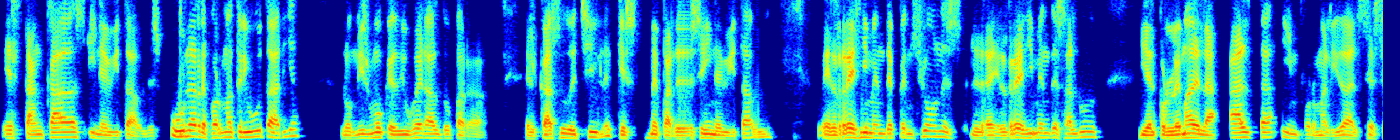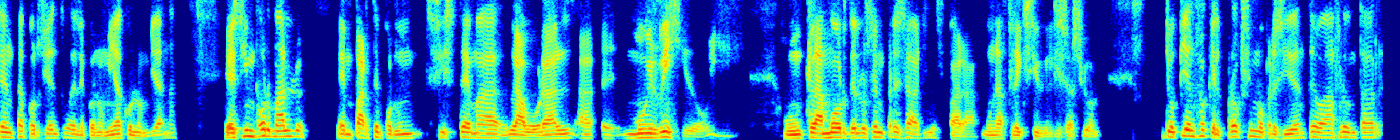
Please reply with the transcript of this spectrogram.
estancadas inevitables. Una reforma tributaria, lo mismo que dijo Heraldo para el caso de Chile, que me parece inevitable, el régimen de pensiones, el régimen de salud, y el problema de la alta informalidad. El 60% de la economía colombiana es informal en parte por un sistema laboral ah, eh, muy rígido y un clamor de los empresarios para una flexibilización. Yo pienso que el próximo presidente va a afrontar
